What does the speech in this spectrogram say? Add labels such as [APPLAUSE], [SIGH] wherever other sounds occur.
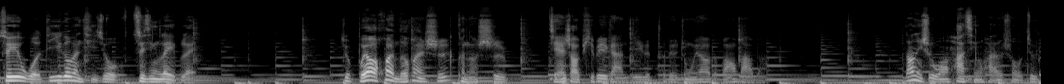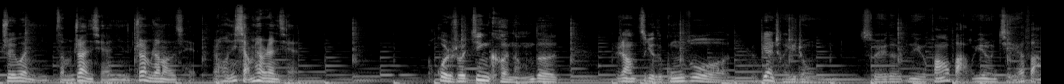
所以我第一个问题就最近累不累？就不要患得患失，可能是减少疲惫感的一个特别重要的方法吧。当你是文化情怀的时候，就追问你怎么赚钱，你赚不赚到钱，然后你想不想赚钱，或者说尽可能的让自己的工作变成一种所谓的那个方法，一种解法。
